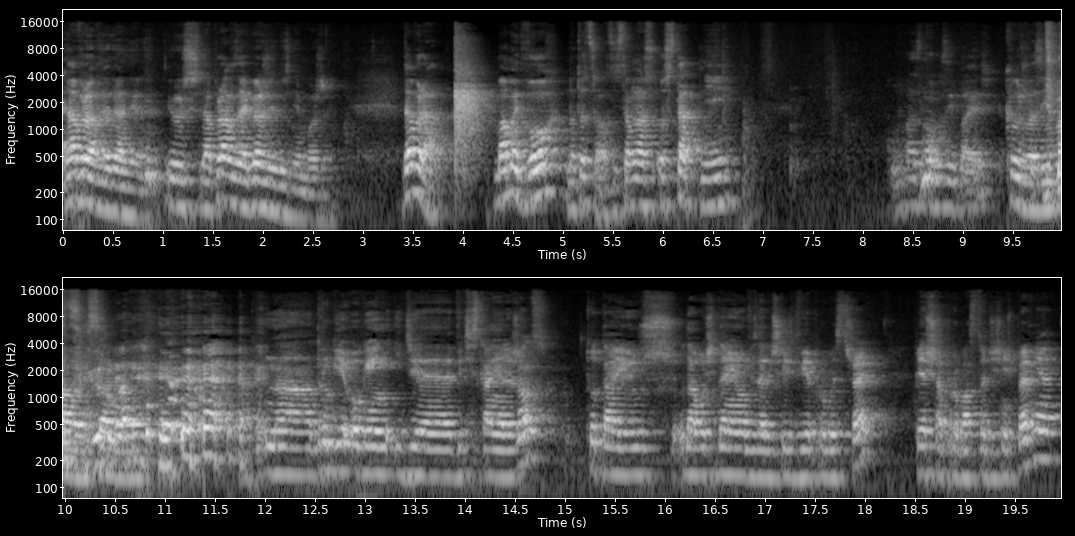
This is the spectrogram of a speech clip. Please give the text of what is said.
naprawdę Daniel, już naprawdę gorzej być nie może. Dobra, mamy dwóch, no to co, został nas ostatni. Kurwa, znowu zjebałeś. Kurwa, zjebałem sobie. Na drugi ogień idzie wyciskanie leżąc. Tutaj już udało się Danielowi zaliczyć dwie próby z trzech. Pierwsza próba 110 pewnie,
